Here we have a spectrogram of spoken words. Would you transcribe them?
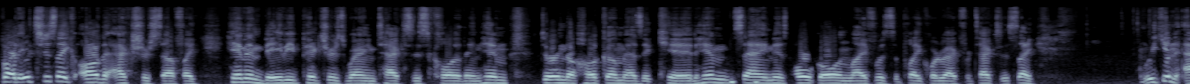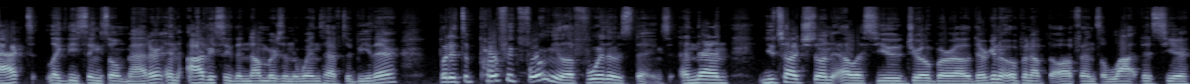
but it's just like all the extra stuff, like him in baby pictures wearing Texas clothing, him doing the hook 'em as a kid, him saying his whole goal in life was to play quarterback for Texas. Like we can act like these things don't matter, and obviously the numbers and the wins have to be there but it's a perfect formula for those things. And then you touched on LSU, Joe Burrow. They're going to open up the offense a lot this year.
